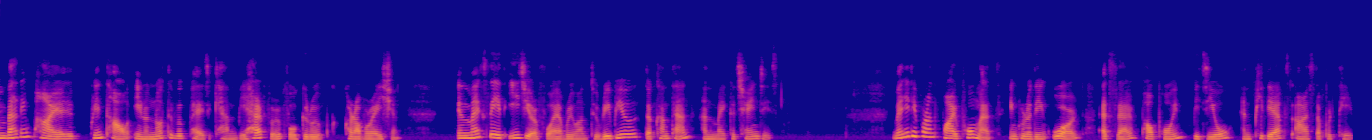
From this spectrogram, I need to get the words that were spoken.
Embedding file printout in a notebook page can be helpful for group collaboration. It makes it easier for everyone to review the content and make changes. Many different file formats, including Word, Excel, PowerPoint, Visio, and PDFs are supported.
